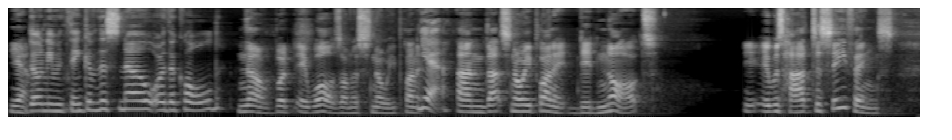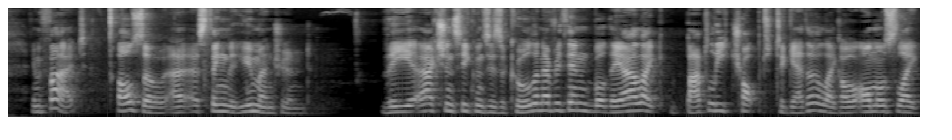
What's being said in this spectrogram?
yeah. don't even think of the snow or the cold. No, but it was on a snowy planet. Yeah. And that snowy planet did not. It it was hard to see things. In fact, also, a a thing that you mentioned, the action sequences are cool and everything, but they are like badly chopped together, like almost like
